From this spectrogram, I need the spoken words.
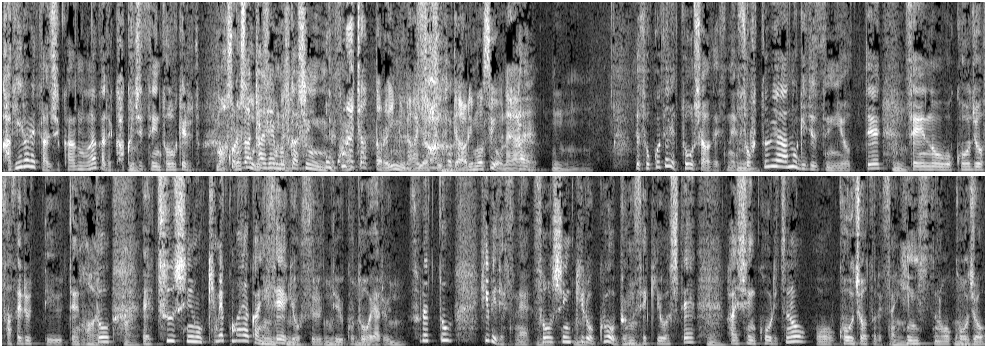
限られた時間の中で確実に届けると、まあ、これが大変難しいんです、ね、遅れちゃったら意味ないやつってありますよね。はい、うんでそこで当社はですね、ソフトウェアの技術によって性能を向上させるっていう点と、え通信をきめ細やかに制御するっていうことをやる、それと日々ですね、送信記録を分析をして、配信効率の向上とですね、品質の向上、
